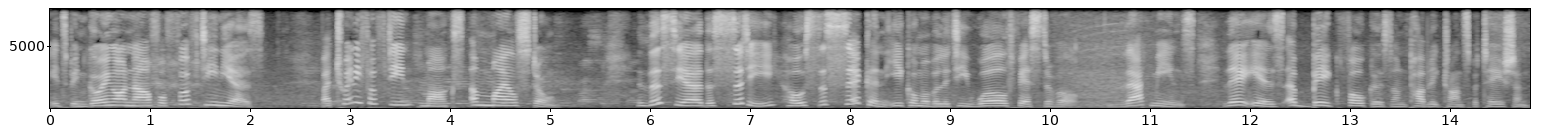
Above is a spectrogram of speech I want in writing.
It's been going on now for 15 years, but 2015 marks a milestone. This year, the city hosts the second Eco Mobility World Festival. That means there is a big focus on public transportation.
